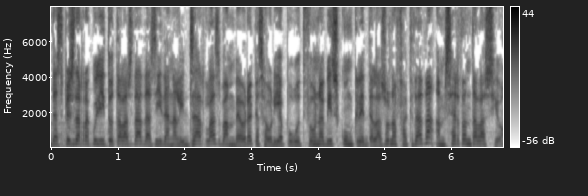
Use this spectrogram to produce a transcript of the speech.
Després de recollir totes les dades i d'analitzar-les, van veure que s'hauria pogut fer un avís concret de la zona afectada amb certa antelació.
